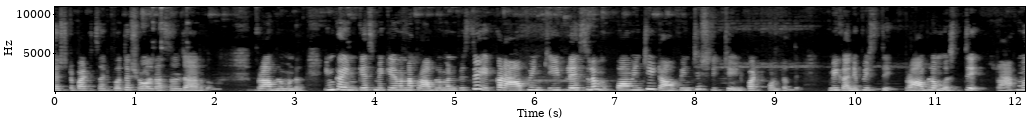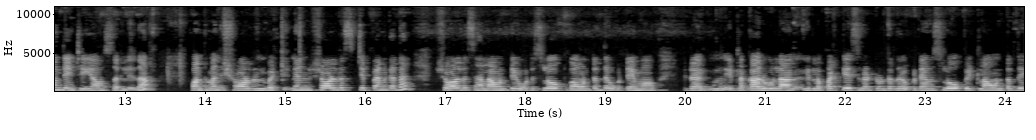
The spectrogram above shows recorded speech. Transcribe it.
చెస్ట్ పాటి సరిపోతే షోల్డర్ అసలు జారదు. ప్రాబ్లం ఉండదు. ఇంకా ఇన్ కేస్ మీకు ఏమన్నా ప్రాబ్లం అనిపిస్తే ఇక్కడ హాఫ్ ఇంచ్ ఈ ప్లేస్లో ముప్పావు ఇంచ్ ఇటు హాఫ్ ఇంచ్ స్టిచ్ చేయండి. పట్టుకుంటుంది. మీకు అనిపిస్తే ప్రాబ్లం వస్తే రాకముందు ఏం చేయవసరం లేదా? కొంతమంది షోల్డర్ని బట్టి. నేను షోల్డర్స్ చెప్పాను కదా షోల్డర్స్ ఎలా ఉంటాయి ఒకటి స్లోప్గా ఉంటుంది ఒకటేమో ఇట్లా ఇట్లా కరువులాగా ఇట్లా పట్టేసినట్టు ఉంటుంది ఒకటేమో స్లోప్ ఇట్లా ఉంటుంది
